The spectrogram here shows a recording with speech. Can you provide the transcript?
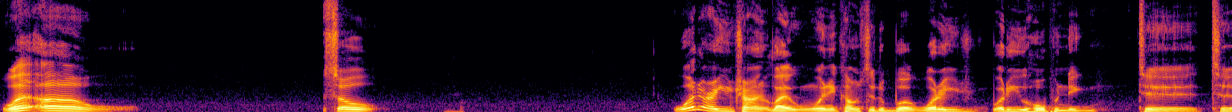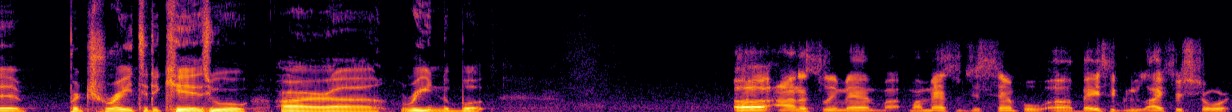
what uh, so what are you trying to like when it comes to the book? What are you what are you hoping to to to portray to the kids who are uh, reading the book? Uh, honestly, man, my, my message is simple. Uh, basically, life is short,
